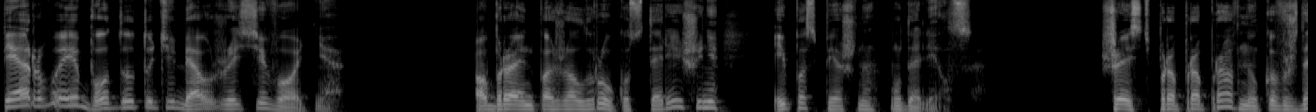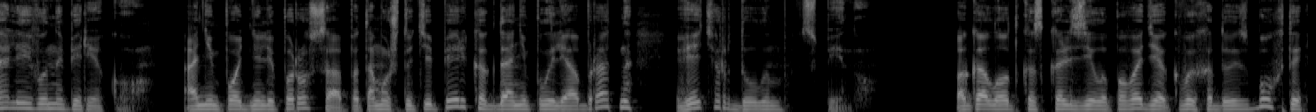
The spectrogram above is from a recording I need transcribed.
Первые будут у тебя уже сегодня». О'Брайен пожал руку старейшине и поспешно удалился. Шесть прапраправнуков ждали его на берегу. Они подняли паруса, потому что теперь, когда они плыли обратно, ветер дул им в спину. Пока лодка скользила по воде к выходу из бухты,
